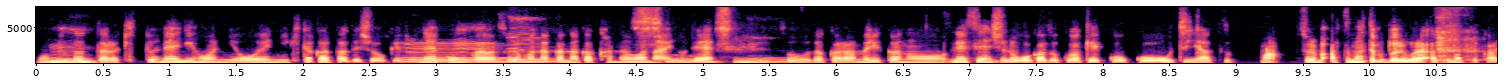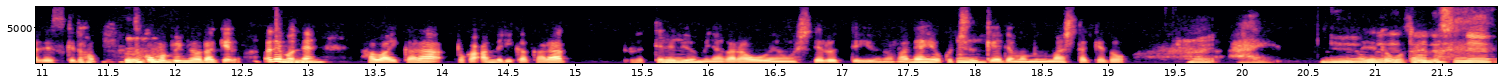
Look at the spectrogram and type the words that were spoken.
本当だったらきっとね、日本に応援に行きたかったでしょうけどね、今回はそれもなかなか叶わないので、そうね。だからアメリカのね、選手のご家族は結構こう、お家に集まあ、それも集まってもどれぐらい集まってるかですけど、そこも微妙だけど、まあ、でもね、ハワイからとかアメリカからテレビを見ながら応援をしてるっていうのがね、よく中継でも見ましたけど、うんはい。はい。ね、おめでとうでとうですね。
